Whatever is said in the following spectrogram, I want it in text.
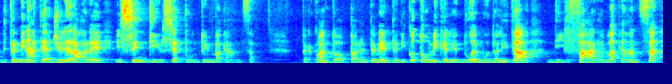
determinate a generare il sentirsi appunto in vacanza per quanto apparentemente dicotomiche, le due modalità di fare vacanza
